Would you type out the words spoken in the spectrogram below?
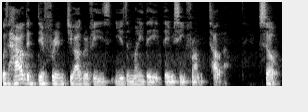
was how the different geographies use the money they, they receive from Tala. So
